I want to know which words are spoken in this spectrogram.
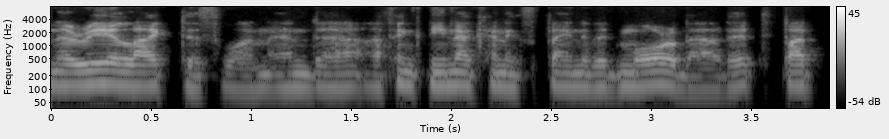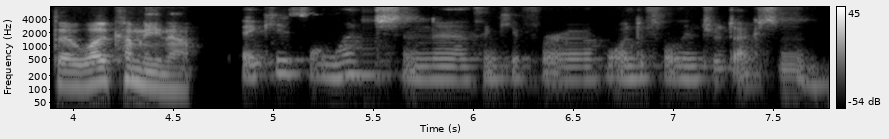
and I really like this one. And uh, I think Nina can explain a bit more about it. But uh, welcome, Nina. Thank you so much, and uh, thank you for a wonderful introduction.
